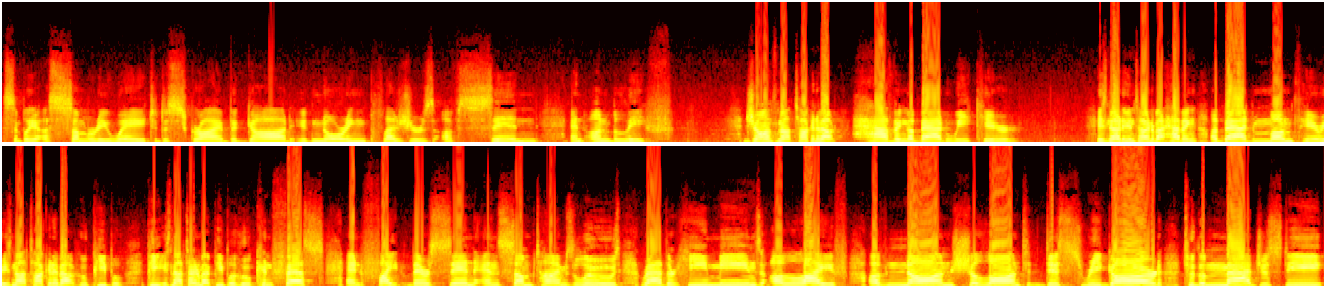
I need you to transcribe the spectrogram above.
simply a summary way to describe the God ignoring pleasures of sin and unbelief. John's not talking about having a bad week here. He's not even talking about having a bad month here. He's not talking about who people he's not talking about people who confess and fight their sin and sometimes lose. Rather, he means a life of nonchalant disregard to the majesty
